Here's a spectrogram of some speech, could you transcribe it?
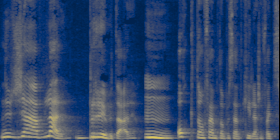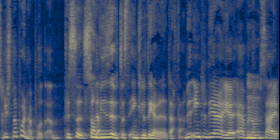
nu jävlar brudar och de 15% killar som faktiskt lyssnar på den här podden. Precis, som vi givetvis inkluderar i detta. Vi inkluderar er även om så här.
